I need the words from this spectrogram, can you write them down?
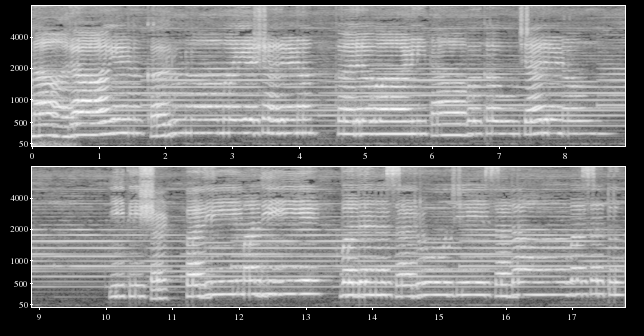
Narayana करुणामय शरणं करवाणि तावकौ चरणौ इति षट्पदी मदीये वदन सरोजे सदा वसतु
